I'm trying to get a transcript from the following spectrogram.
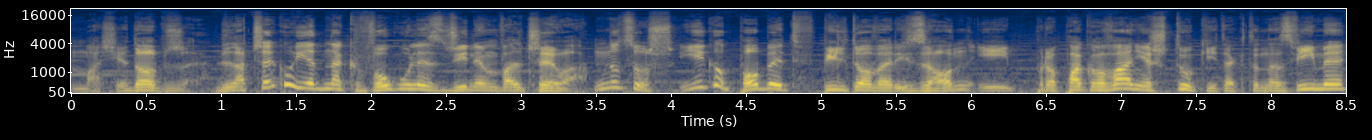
ma się dobrze. Dlaczego jednak w ogóle z Jeanem walczyła? No cóż, jego pobyt w Piltover Zone i propagowanie sztuki, tak to nazwijmy,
